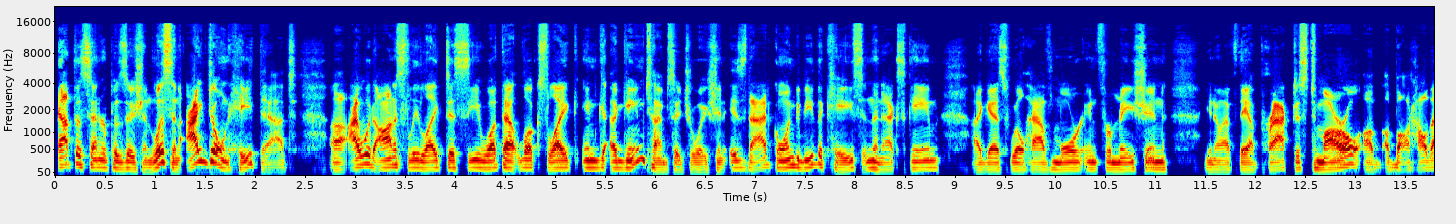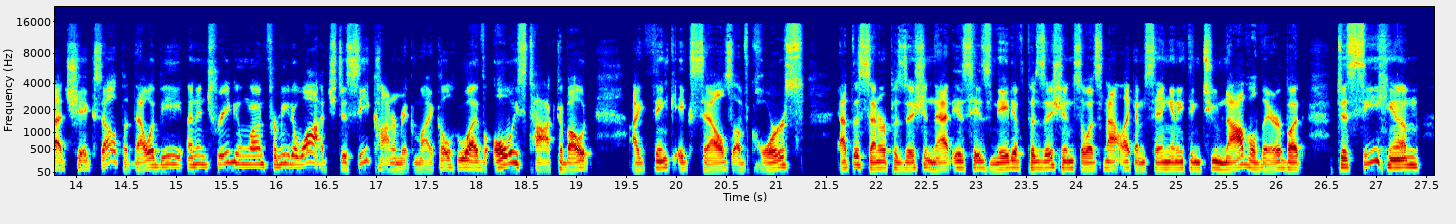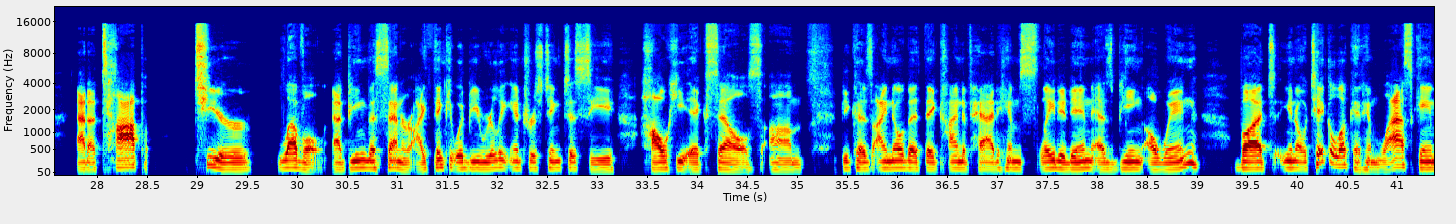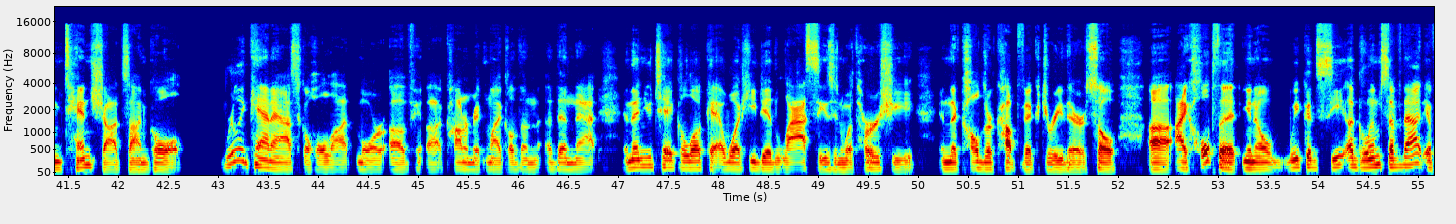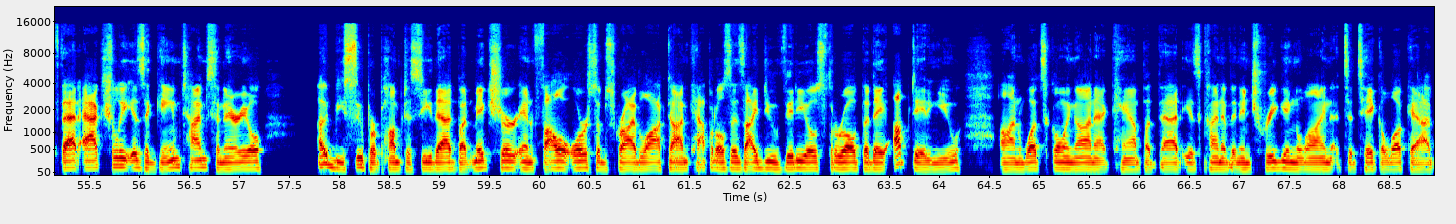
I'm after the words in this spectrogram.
at the center position. Listen, I don't hate that. Uh, I would honestly like to see what that looks like in a game time situation. Is that going to be the case in the next game? I guess we'll have more information, you know, if they have practice tomorrow uh, about how that shakes out. But that would be an intriguing one for me to watch to see Connor McMichael, who I've always talked about. I think excels, of course, at the center position. That is his native position. So it's not like I'm saying anything too novel there, but to see him at a top tier level at being the center. I think it would be really interesting to see how he excels um, because I know that they kind of had him slated in as being a wing. But, you know, take a look at him. Last game, 10 shots on goal. Really can't ask a whole lot more of uh, Connor McMichael than than that. And then you take a look at what he did last season with Hershey in the Calder Cup victory there. So uh, I hope that you know we could see a glimpse of that if that actually is a game time scenario. I would be super pumped to see that. But make sure and follow or subscribe Locked On Capitals as I do videos throughout the day updating you on what's going on at camp. But that is kind of an intriguing line to take a look at.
